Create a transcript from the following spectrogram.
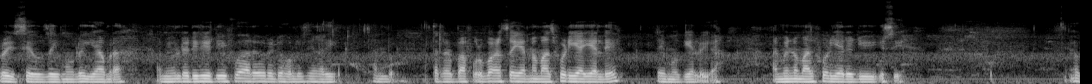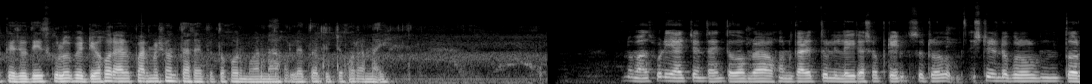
রয়েছে যে মূল আমরা, আমি অলরেডি রেডি আর অলরেডি হলেছি হারি তার বাপর বাড়ছে ইয়ার নমাজ পড়িয়া ইয়ালে যাই মো গিয়া লইয়া আমি নমাজ পড়িয়া রেডি হয়ে গেছি। ওকে যদি স্কুলে ভিডিও করার পারমিশন থাকে, তো তখন না হলে তো কিছু করা নাই। নামাজ পড়ি আইছেন, তাই তো আমরা এখন গাড়ির তুলি লইরা সব ট্রেন ছোট স্টুডেন্ট তোর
